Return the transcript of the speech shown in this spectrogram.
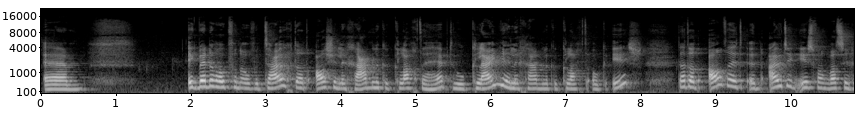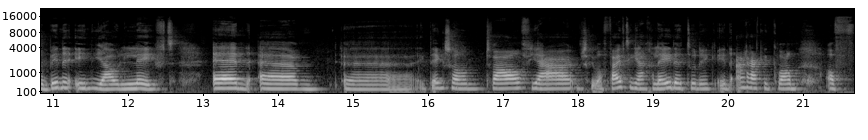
Ehm, ik ben er ook van overtuigd dat als je lichamelijke klachten hebt, hoe klein je lichamelijke klacht ook is, dat dat altijd een uiting is van wat zich binnen in jou leeft. En um, uh, ik denk zo'n 12 jaar, misschien wel 15 jaar geleden, toen ik in aanraking kwam, of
